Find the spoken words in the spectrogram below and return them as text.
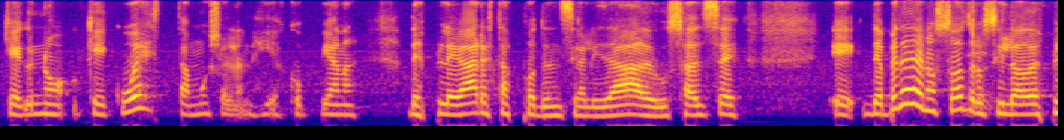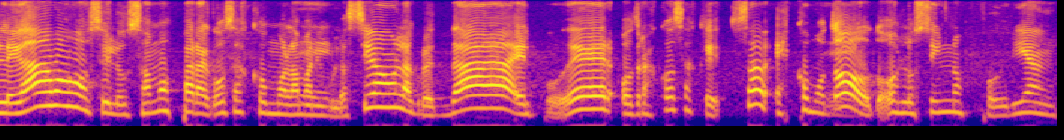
que, no, que cuesta mucho la energía escorpiana desplegar estas potencialidades, usarse eh, depende de nosotros si lo desplegamos o si lo usamos para cosas como la manipulación, la crueldad, el poder, otras cosas que, ¿sabes? Es como todo, todos los signos podrían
